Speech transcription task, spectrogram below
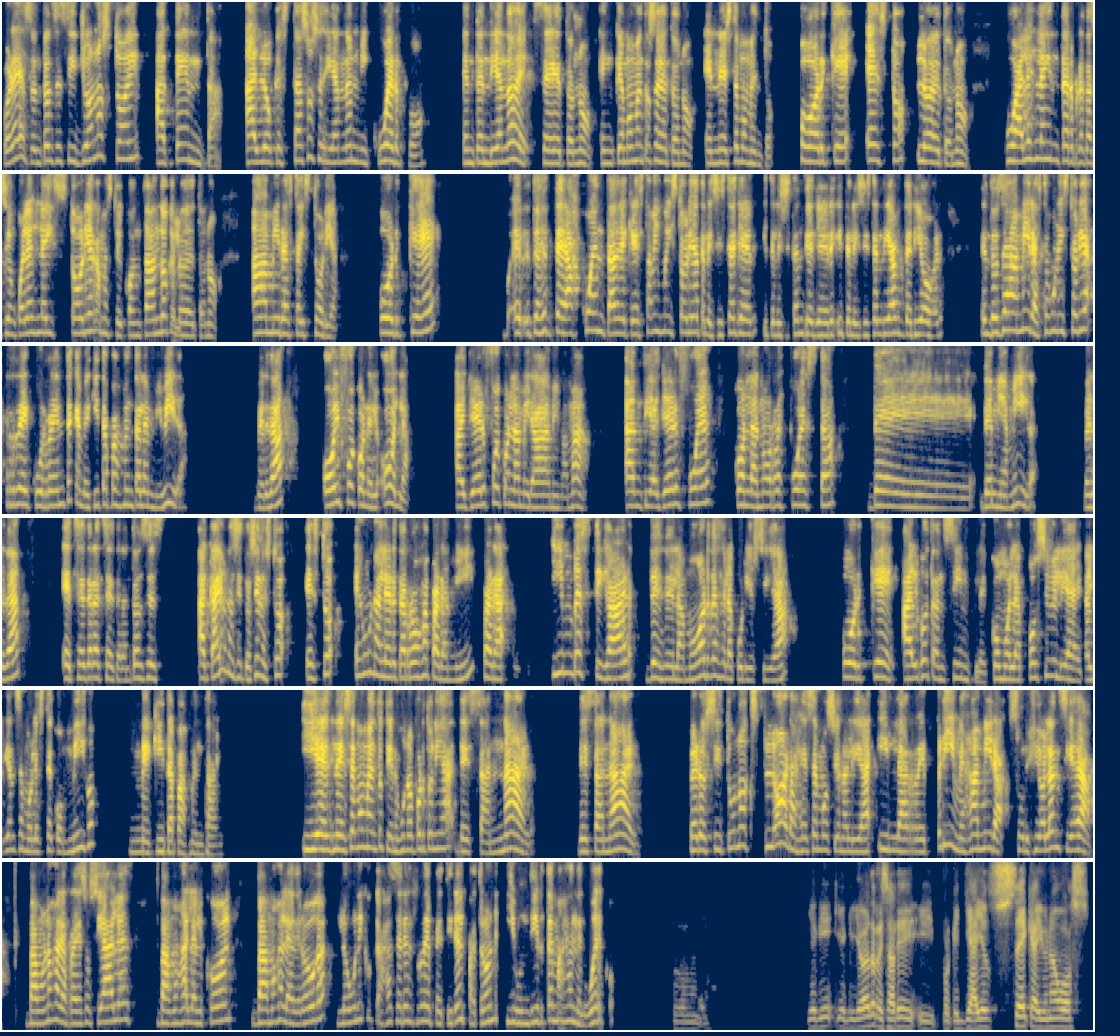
Por eso, entonces, si yo no estoy atenta a lo que está sucediendo en mi cuerpo, entendiendo de se detonó. ¿En qué momento se detonó? En este momento. ¿Por qué esto lo detonó? ¿Cuál es la interpretación? ¿Cuál es la historia que me estoy contando que lo detonó? Ah, mira esta historia. ¿Por qué? Entonces eh, te das cuenta de que esta misma historia te la hiciste ayer y te la hiciste anteayer y te la hiciste el día anterior. Entonces, ah, mira, esta es una historia recurrente que me quita paz mental en mi vida, ¿verdad? Hoy fue con el hola, ayer fue con la mirada de mi mamá, anteayer fue con la no respuesta de, mi amiga, ¿verdad? Etcétera, etcétera. Entonces, acá hay una situación, esto, esto es una alerta roja para mí, para investigar desde el amor, desde la curiosidad, por qué algo tan simple como la posibilidad de que alguien se moleste conmigo me quita paz mental. Y en ese momento tienes una oportunidad de sanar, de sanar pero si tú no exploras esa emocionalidad y la reprimes, ah, mira, surgió la ansiedad, vámonos a las redes sociales, vamos al alcohol, vamos a la droga, lo único que vas a hacer es repetir el patrón y hundirte más en el hueco. Totalmente. Y aquí, y aquí yo voy a aterrizar y, porque ya yo sé que hay una voz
